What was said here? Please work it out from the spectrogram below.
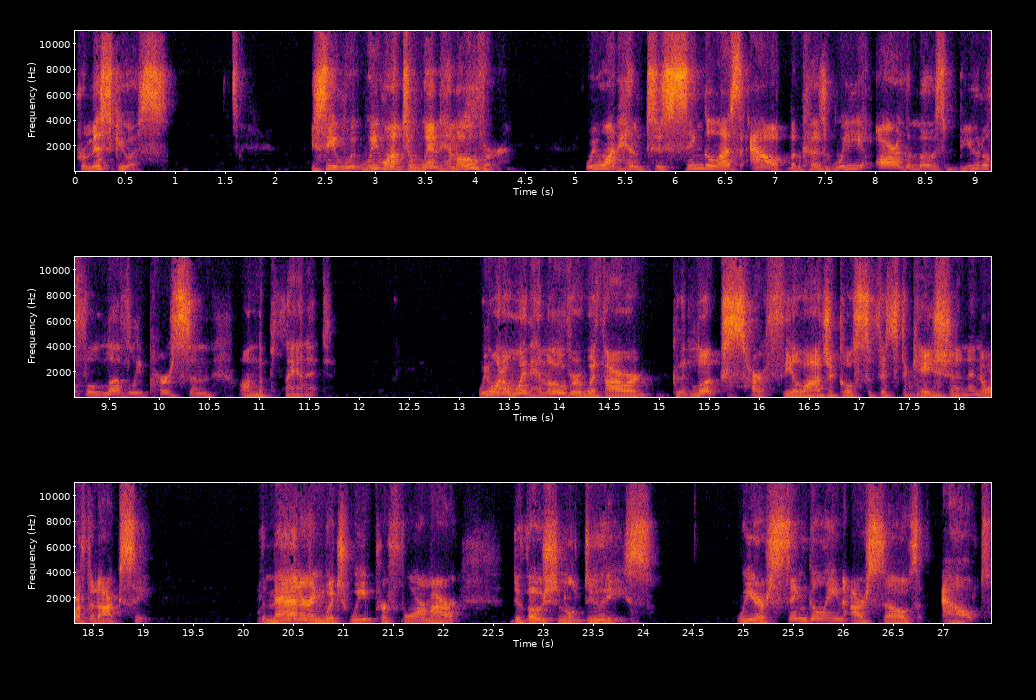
promiscuous. You see, we, we want to win him over. We want him to single us out because we are the most beautiful, lovely person on the planet. We want to win him over with our good looks, our theological sophistication and orthodoxy, the manner in which we perform our devotional duties. We are singling ourselves out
